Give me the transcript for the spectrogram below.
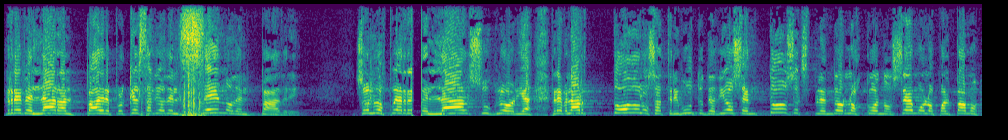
revelar al Padre porque Él salió del seno del Padre. Solo nos puede revelar su gloria, revelar todos los atributos de Dios en todo su esplendor. Los conocemos, los palpamos,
